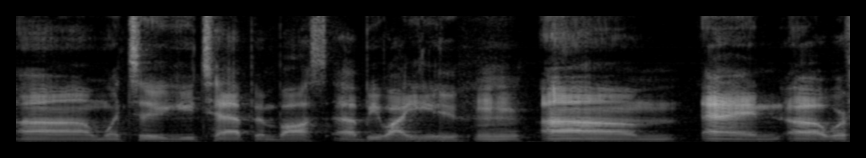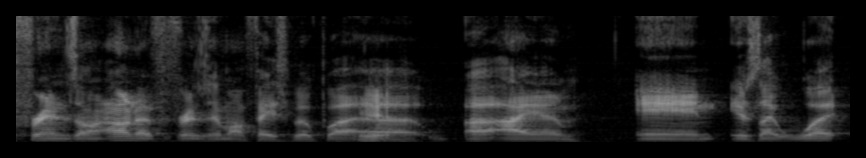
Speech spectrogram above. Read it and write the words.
Um, went to UTEP and Boston, uh, BYU. hmm Um, and uh, we're friends on. I don't know if you're friends with him on Facebook, but Yeah. uh, uh, I am. And it was like, what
